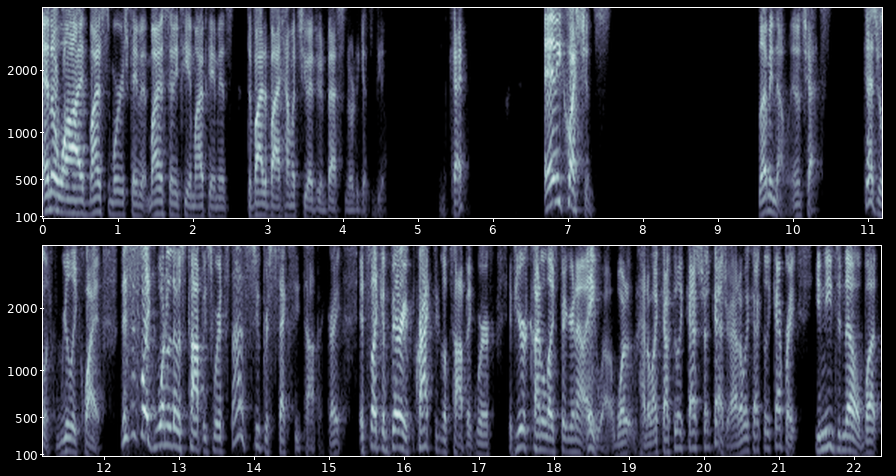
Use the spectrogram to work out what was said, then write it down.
NOI minus the mortgage payment minus any PMI payments divided by how much you had to invest in order to get the deal. Okay. Any questions? Let me know in the chats. You guys are like really quiet. This is like one of those topics where it's not a super sexy topic, right? It's like a very practical topic where if, if you're kind of like figuring out, hey, well, what how do I calculate cash on cash or how do I calculate cap rate? You need to know. But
